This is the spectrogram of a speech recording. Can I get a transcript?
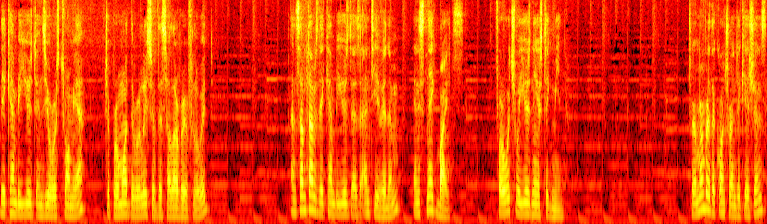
They can be used in xerostomia, to promote the release of the salivary fluid. And sometimes they can be used as anti-venom in snake bites, for which we use neostigmine. To remember the contraindications,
